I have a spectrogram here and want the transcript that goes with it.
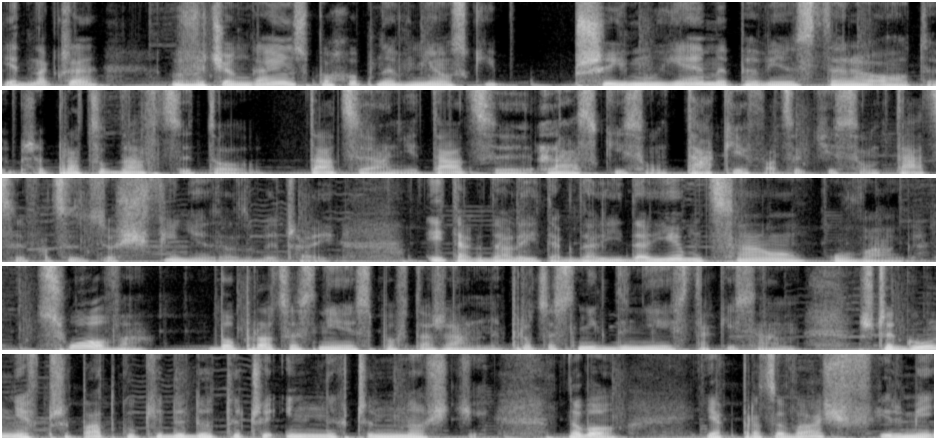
Jednakże wyciągając pochopne wnioski, przyjmujemy pewien stereotyp, że pracodawcy to tacy, a nie tacy, laski są takie, faceci są tacy, faceci to świnie zazwyczaj i tak dalej, i tak dalej. Dajemy całą uwagę. Słowa, bo proces nie jest powtarzalny. Proces nigdy nie jest taki sam. Szczególnie w przypadku, kiedy dotyczy innych czynności. No bo jak pracowałaś w firmie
